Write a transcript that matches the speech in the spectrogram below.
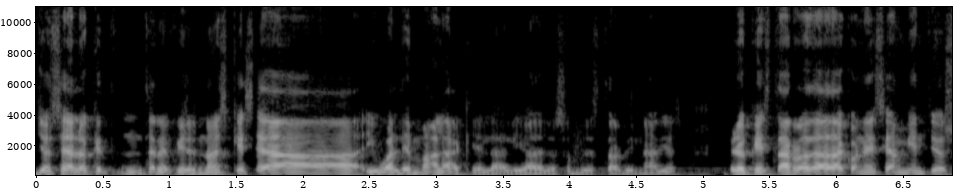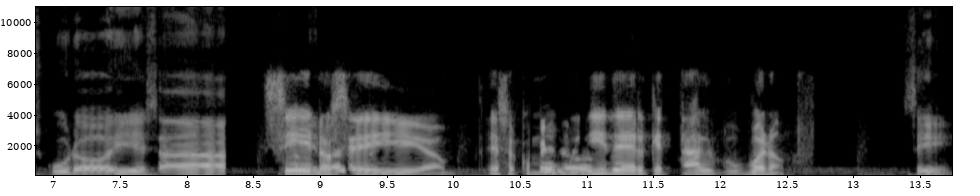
Yo sé a lo que te refieres. No es que sea igual de mala que la Liga de los Hombres Extraordinarios, pero que está rodada con ese ambiente oscuro y esa. Sí, no sé, y eso como un Pero- líder, ¿qué tal? Bueno. Sí.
